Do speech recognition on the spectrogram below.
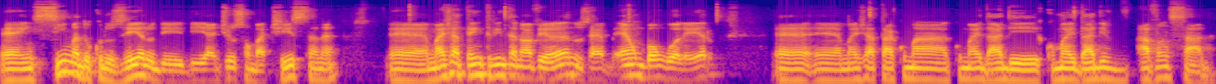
é, em cima do Cruzeiro de, de Adilson Batista, né? É, mas já tem 39 anos, é, é um bom goleiro é, é, mas já está com uma, com, uma idade, com uma idade avançada.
